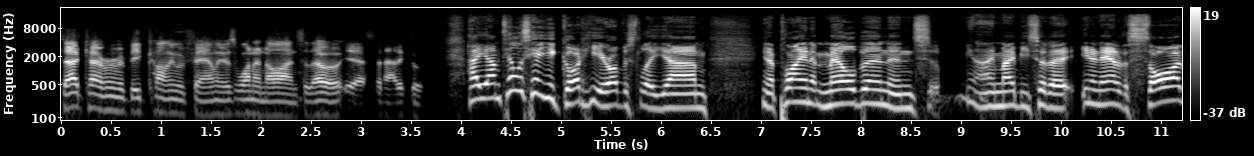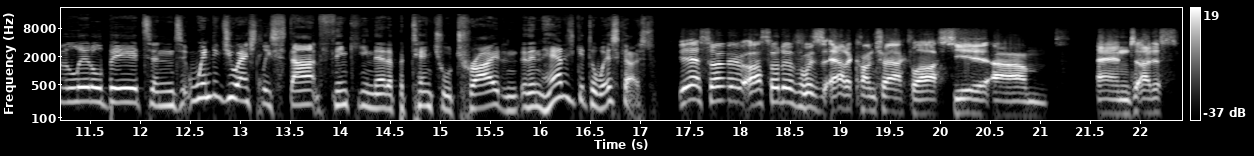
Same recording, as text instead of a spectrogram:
dad came from a big Collingwood family. It was one of nine, so they were yeah fanatical. Hey, um, tell us how you got here. Obviously, um, you know, playing at Melbourne, and you know, maybe sort of in and out of the side a little bit. And when did you actually start thinking that a potential trade? And, and then how did you get to West Coast? Yeah, so I sort of was out of contract last year, um, and I just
